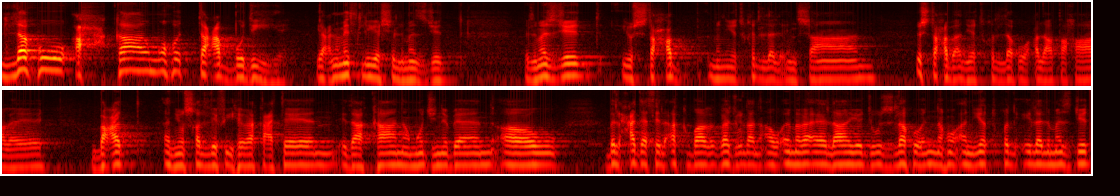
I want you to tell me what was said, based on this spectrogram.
له أحكامه التعبدية. يعني مثل إيش المسجد؟ المسجد يستحب من يدخل الإنسان يستحب أن يدخل له على طهارة بعد أن يصلي فيه ركعتين إذا كان مجنبا أو بالحدث الأكبر رجلا أو امرأة لا يجوز له أنه أن يدخل إلى المسجد.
